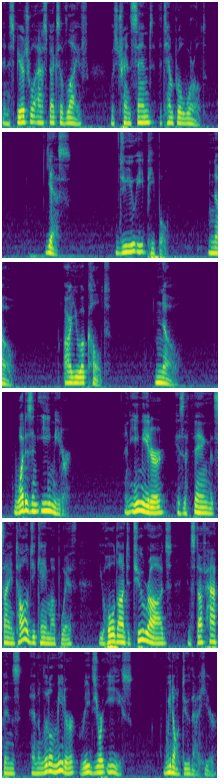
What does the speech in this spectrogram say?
and the spiritual aspects of life which transcend the temporal world? Yes. Do you eat people? No. Are you a cult? No. What is an e meter? An e meter is a thing that Scientology came up with. You hold on to two rods and stuff happens, and a little meter reads your E's. We don't do that here.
